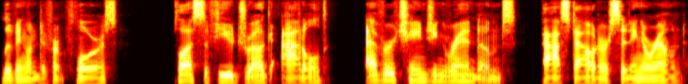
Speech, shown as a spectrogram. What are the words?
living on different floors, plus a few drug addled, ever changing randoms passed out or sitting around.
